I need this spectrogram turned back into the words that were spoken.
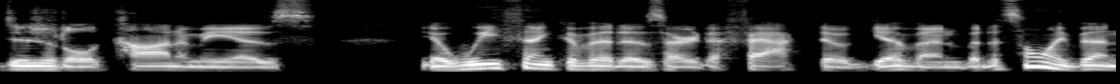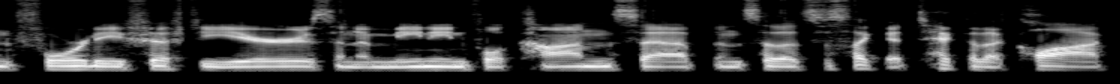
digital economy is you know, we think of it as our de facto given, but it's only been 40, 50 years and a meaningful concept. And so that's just like a tick of the clock.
